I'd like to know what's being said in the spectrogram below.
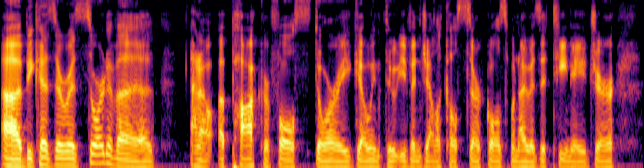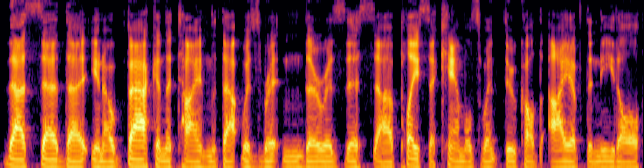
uh, because there was sort of a I don't know, apocryphal story going through evangelical circles when I was a teenager that said that, you know, back in the time that that was written, there was this uh, place that camels went through called the Eye of the Needle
